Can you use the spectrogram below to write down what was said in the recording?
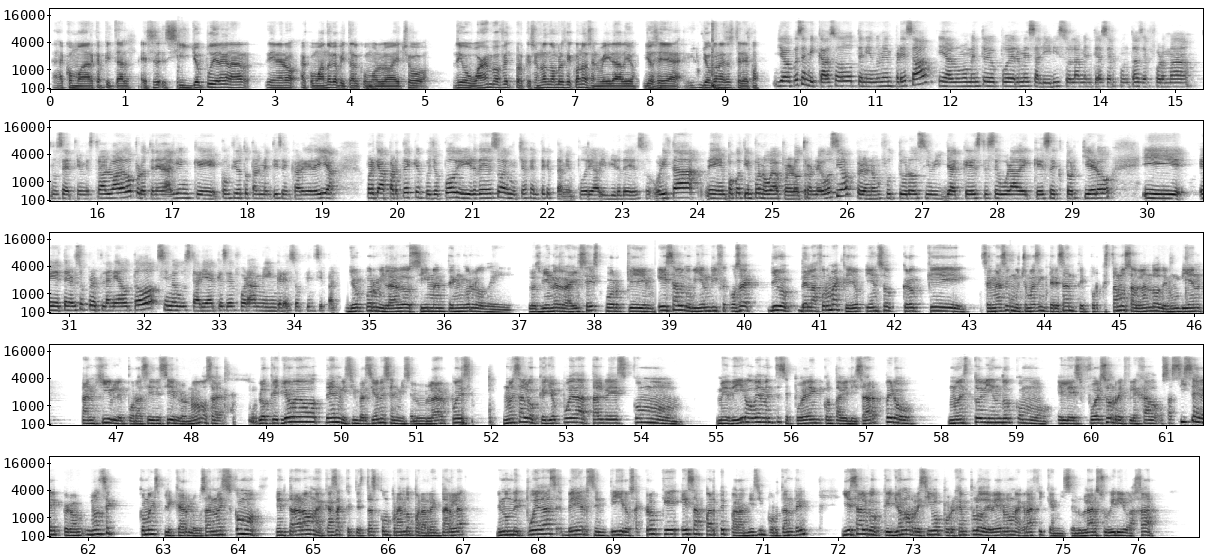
acomodar capital, es, si yo pudiera ganar dinero acomodando capital como lo ha hecho digo Warren Buffett porque son los nombres que conocen, Ray Dalio. Yo sería, yo con eso estaría con. Yo, pues en mi caso, teniendo una empresa y en algún momento yo poderme salir y solamente hacer juntas de forma, no sé, trimestral o algo, pero tener a alguien que confío totalmente y se encargue de ella porque aparte de que pues yo puedo vivir de eso, hay mucha gente que también podría vivir de eso. Ahorita en poco tiempo no voy a poner otro negocio, pero en un futuro sí, ya que esté segura de qué sector quiero y eh, tener súper planeado todo, sí me gustaría que ese fuera mi ingreso principal. Yo por mi lado sí mantengo lo de los bienes raíces porque es algo bien diferente. O sea, digo, de la forma que yo pienso, creo que se me hace mucho más interesante porque estamos hablando de un bien tangible, por así decirlo, ¿no? O sea, lo que yo veo en mis inversiones en mi celular, pues no es algo que yo pueda tal vez como medir, obviamente se pueden contabilizar, pero no estoy viendo como el esfuerzo reflejado, o sea, sí se ve, pero no sé cómo explicarlo, o sea, no es como entrar a una casa que te estás comprando para rentarla, en donde puedas ver, sentir, o sea, creo que esa parte para mí es importante y es algo que yo no recibo, por ejemplo, de ver una gráfica en mi celular subir y bajar.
